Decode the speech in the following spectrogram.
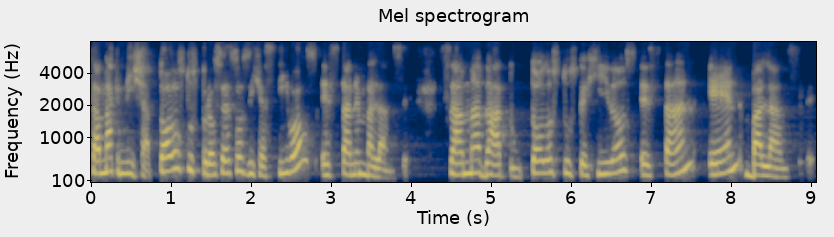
Samagnisha, todos tus procesos digestivos están en balance. Samadhatu, todos tus tejidos están en balance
